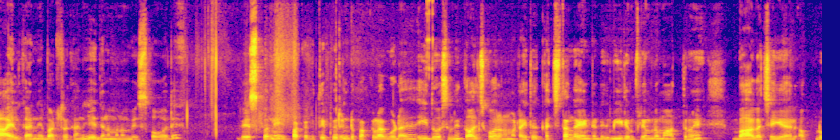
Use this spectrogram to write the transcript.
ఆయిల్ కానీ బటర్ కానీ ఏదైనా మనం వేసుకోవాలి. వేసుకొని పక్కకి తిప్పి రెండు పక్కల కూడా ఈ దోశని కాల్చుకోవాలన్నమాట. అయితే ఖచ్చితంగా ఏంటంటే ఇది మీడియం ఫ్లేమ్లో మాత్రమే బాగా చేయాలి. అప్పుడు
